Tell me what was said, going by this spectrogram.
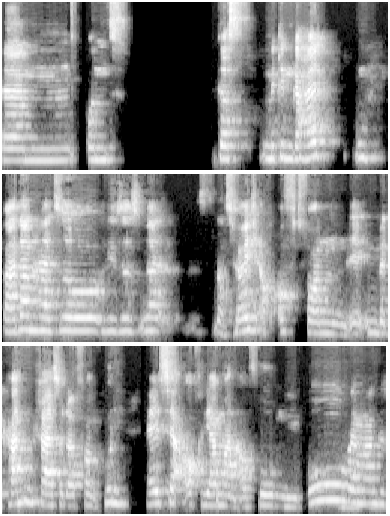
Ähm, und das mit dem Gehalt war dann halt so dieses, ne, das höre ich auch oft von äh, im Bekanntenkreis oder von Kunden, er ist ja auch Jammern auf hohem Niveau, wenn man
